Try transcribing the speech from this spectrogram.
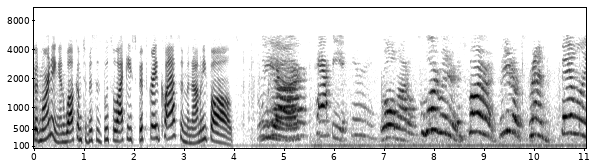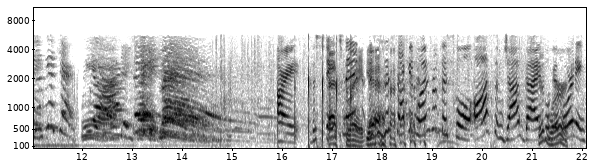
Good morning and welcome to Mrs. Busalacchi's fifth grade class in Menomonee Falls. We are happy, Role models. award winners, inspired, leaders, friends, family, the future. We are statesmen. All right, the That's statesman. great, yeah. This is the second one from the school. Awesome job, guys. Good well, work. good morning.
